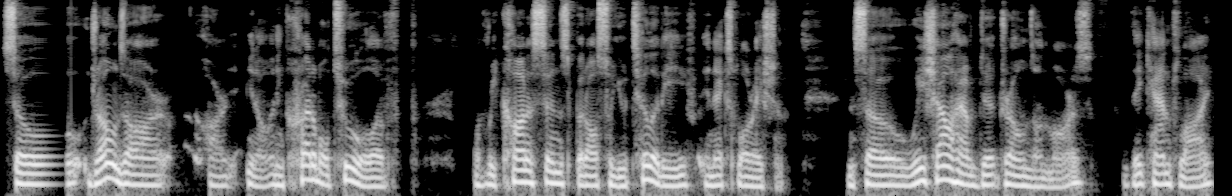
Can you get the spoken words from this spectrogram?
so drones are are you know an incredible tool of of reconnaissance but also utility in exploration. And so we shall have drones on mars. They can fly.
